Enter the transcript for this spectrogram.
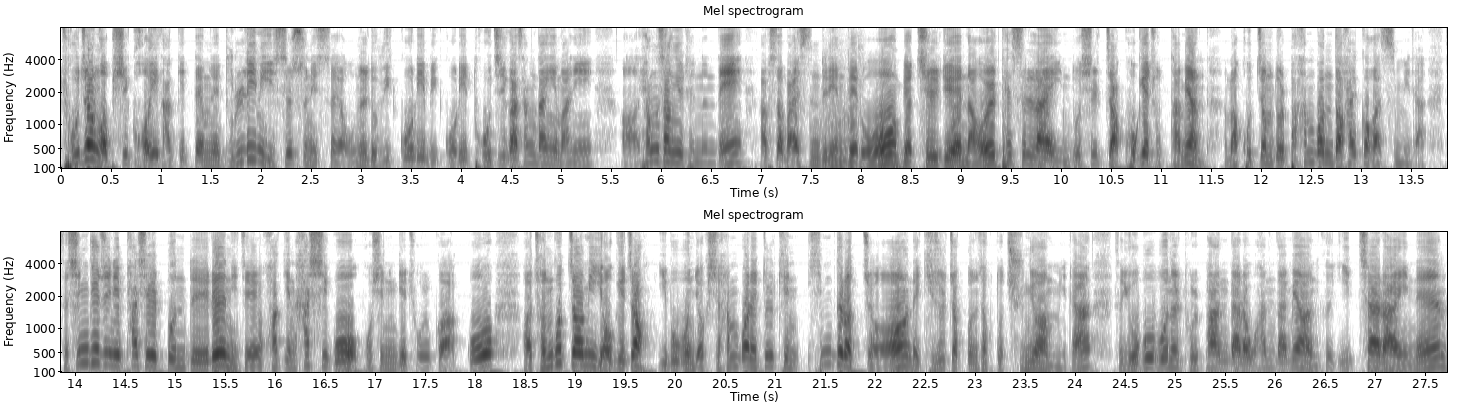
조정 없이 거의 갔기 때문에 눌림이 있을 수는 있어요. 오늘도 윗꼬리 밑꼬리 도지가 상당히 많이 어, 형성이 됐는데 앞서 말씀드린 대로 며칠 뒤에 나올 테슬라의 인도 실적 그게 좋다면 아마 고점 돌파 한 번 더 할 것 같습니다. 그래서 신규 진입하실 분들은 이제 확인하시고 보시는 게 좋을 것 같고 어, 전고점이 여기죠. 이 부분 역시 한 번에 뚫긴 힘들었죠. 네, 기술적 분석도 중요합니다. 그래서 이 부분을 돌파한다라고 한다면 그 2차 라인은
